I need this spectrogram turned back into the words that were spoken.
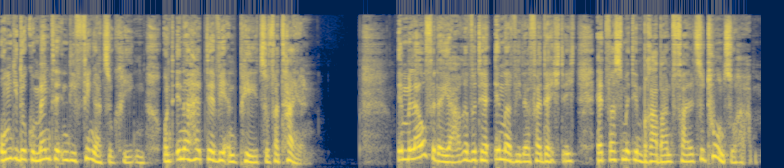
um die Dokumente in die Finger zu kriegen und innerhalb der WNP zu verteilen. Im Laufe der Jahre wird er immer wieder verdächtigt, etwas mit dem Brabant-Fall zu tun zu haben.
